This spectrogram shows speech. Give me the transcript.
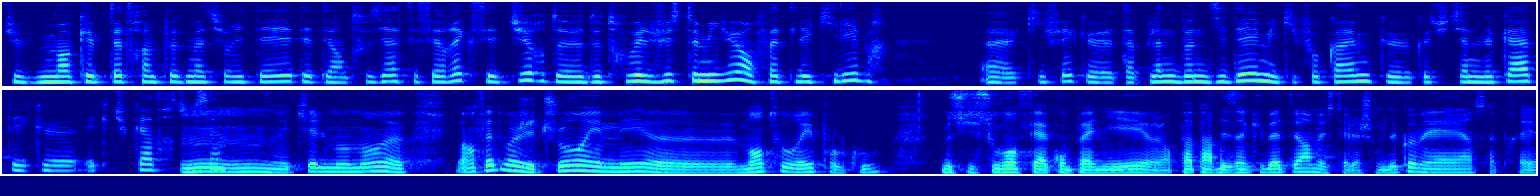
Tu manquais peut-être un peu de maturité, tu étais enthousiaste et c'est vrai que c'est dur de, de, trouver le juste milieu, en fait, l'équilibre. Euh, qui fait que tu as plein de bonnes idées, mais qu'il faut quand même que, tu tiennes le cap et que, tu cadres tout ça. Mmh, mmh, à quel moment euh, bah En fait, moi, j'ai toujours aimé euh, m'entourer pour le coup. Je me suis souvent fait accompagner, alors pas par des incubateurs, mais c'était la chambre de commerce. Après,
